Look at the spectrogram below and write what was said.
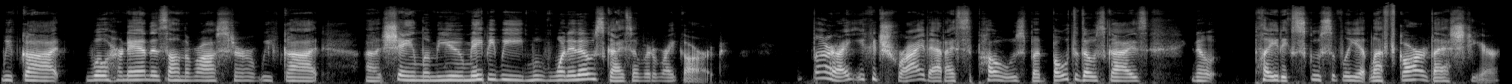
We've got Will Hernandez on the roster. We've got uh, Shane Lemieux. Maybe we move one of those guys over to right guard. All right, you could try that, I suppose, but both of those guys, you know, played exclusively at left guard last year.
